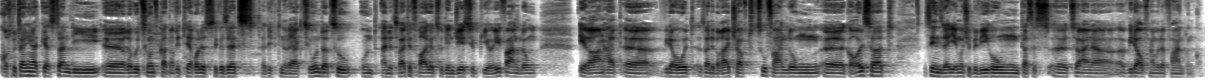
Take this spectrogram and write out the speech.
Großbritannien hat gestern die äh, Revolutionsgarden auf die Terrorliste gesetzt. Da hätte ich eine Reaktion dazu. Und eine zweite Frage zu den JCPOA-Verhandlungen. Iran hat äh, wiederholt seine Bereitschaft zu Verhandlungen äh, geäußert. Sehen Sie da irgendwelche Bewegungen, dass es äh, zu einer Wiederaufnahme der Verhandlungen kommt?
